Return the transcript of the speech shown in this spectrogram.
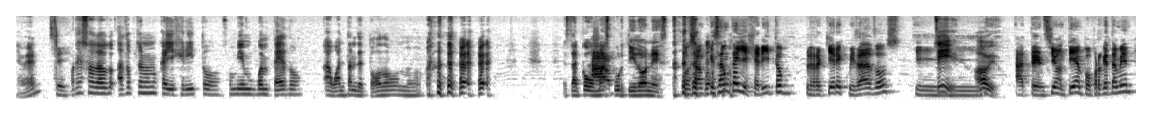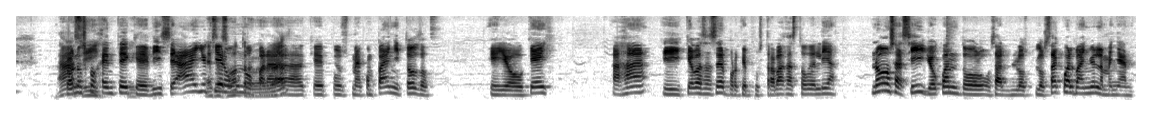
¿Ya ven? Sí. Por eso ado- adopten un callejerito, son bien buen pedo, aguantan de todo, ¿no? Están como Ah. más curtidones. Pues aunque sea un callejerito, requiere cuidados y Sí, obvio. atención, tiempo, porque también Ah, Conozco sí, gente sí. que dice, ah, yo quiero uno para que pues me acompañe y todo. Y yo, ok. Ajá, ¿y qué vas a hacer? Porque pues trabajas todo el día. No, o sea, sí, yo cuando, o sea, lo, lo saco al baño en la mañana.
